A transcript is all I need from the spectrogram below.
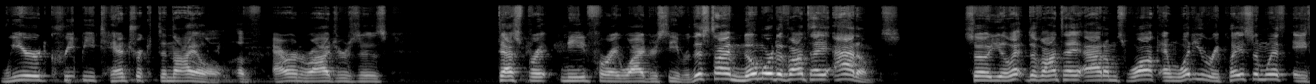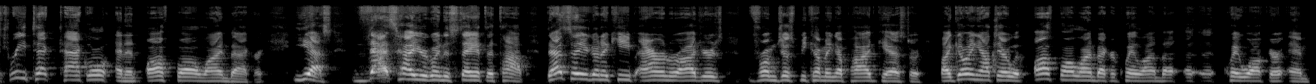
weird, creepy, tantric denial of Aaron Rodgers' desperate need for a wide receiver. This time, no more Davante Adams. So you let Davante Adams walk, and what do you replace him with? A three tech tackle and an off ball linebacker. Yes, that's how you're going to stay at the top. That's how you're going to keep Aaron Rodgers from just becoming a podcaster by going out there with off ball linebacker Quay, uh, uh, Quay Walker and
